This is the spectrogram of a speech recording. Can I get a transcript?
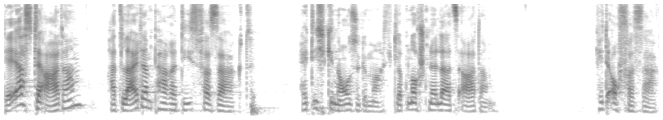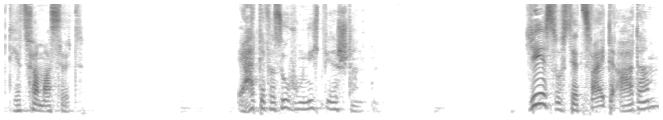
Der erste Adam hat leider im Paradies versagt. Hätte ich genauso gemacht. Ich glaube, noch schneller als Adam. Ich hätte auch versagt, jetzt vermasselt. Er hat der Versuchung nicht widerstanden. Jesus, der zweite Adam,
